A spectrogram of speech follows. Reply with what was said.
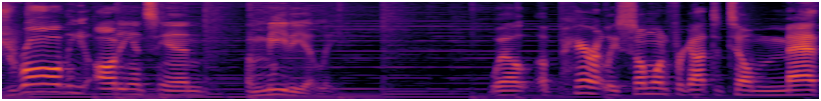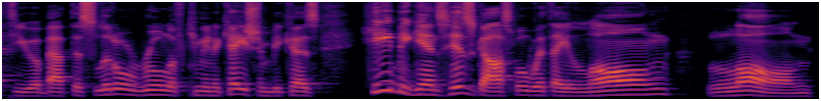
Draw the audience in immediately. Well, apparently, someone forgot to tell Matthew about this little rule of communication because he begins his gospel with a long, long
